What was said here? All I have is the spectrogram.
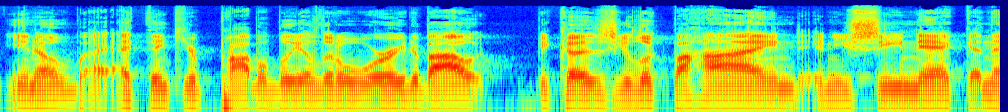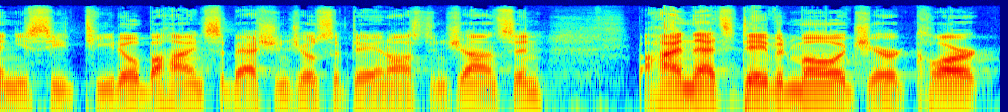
you know, I think you're probably a little worried about because you look behind and you see Nick, and then you see Tito behind Sebastian Joseph Day and Austin Johnson. Behind that's David Moa, Jerrod Clark,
